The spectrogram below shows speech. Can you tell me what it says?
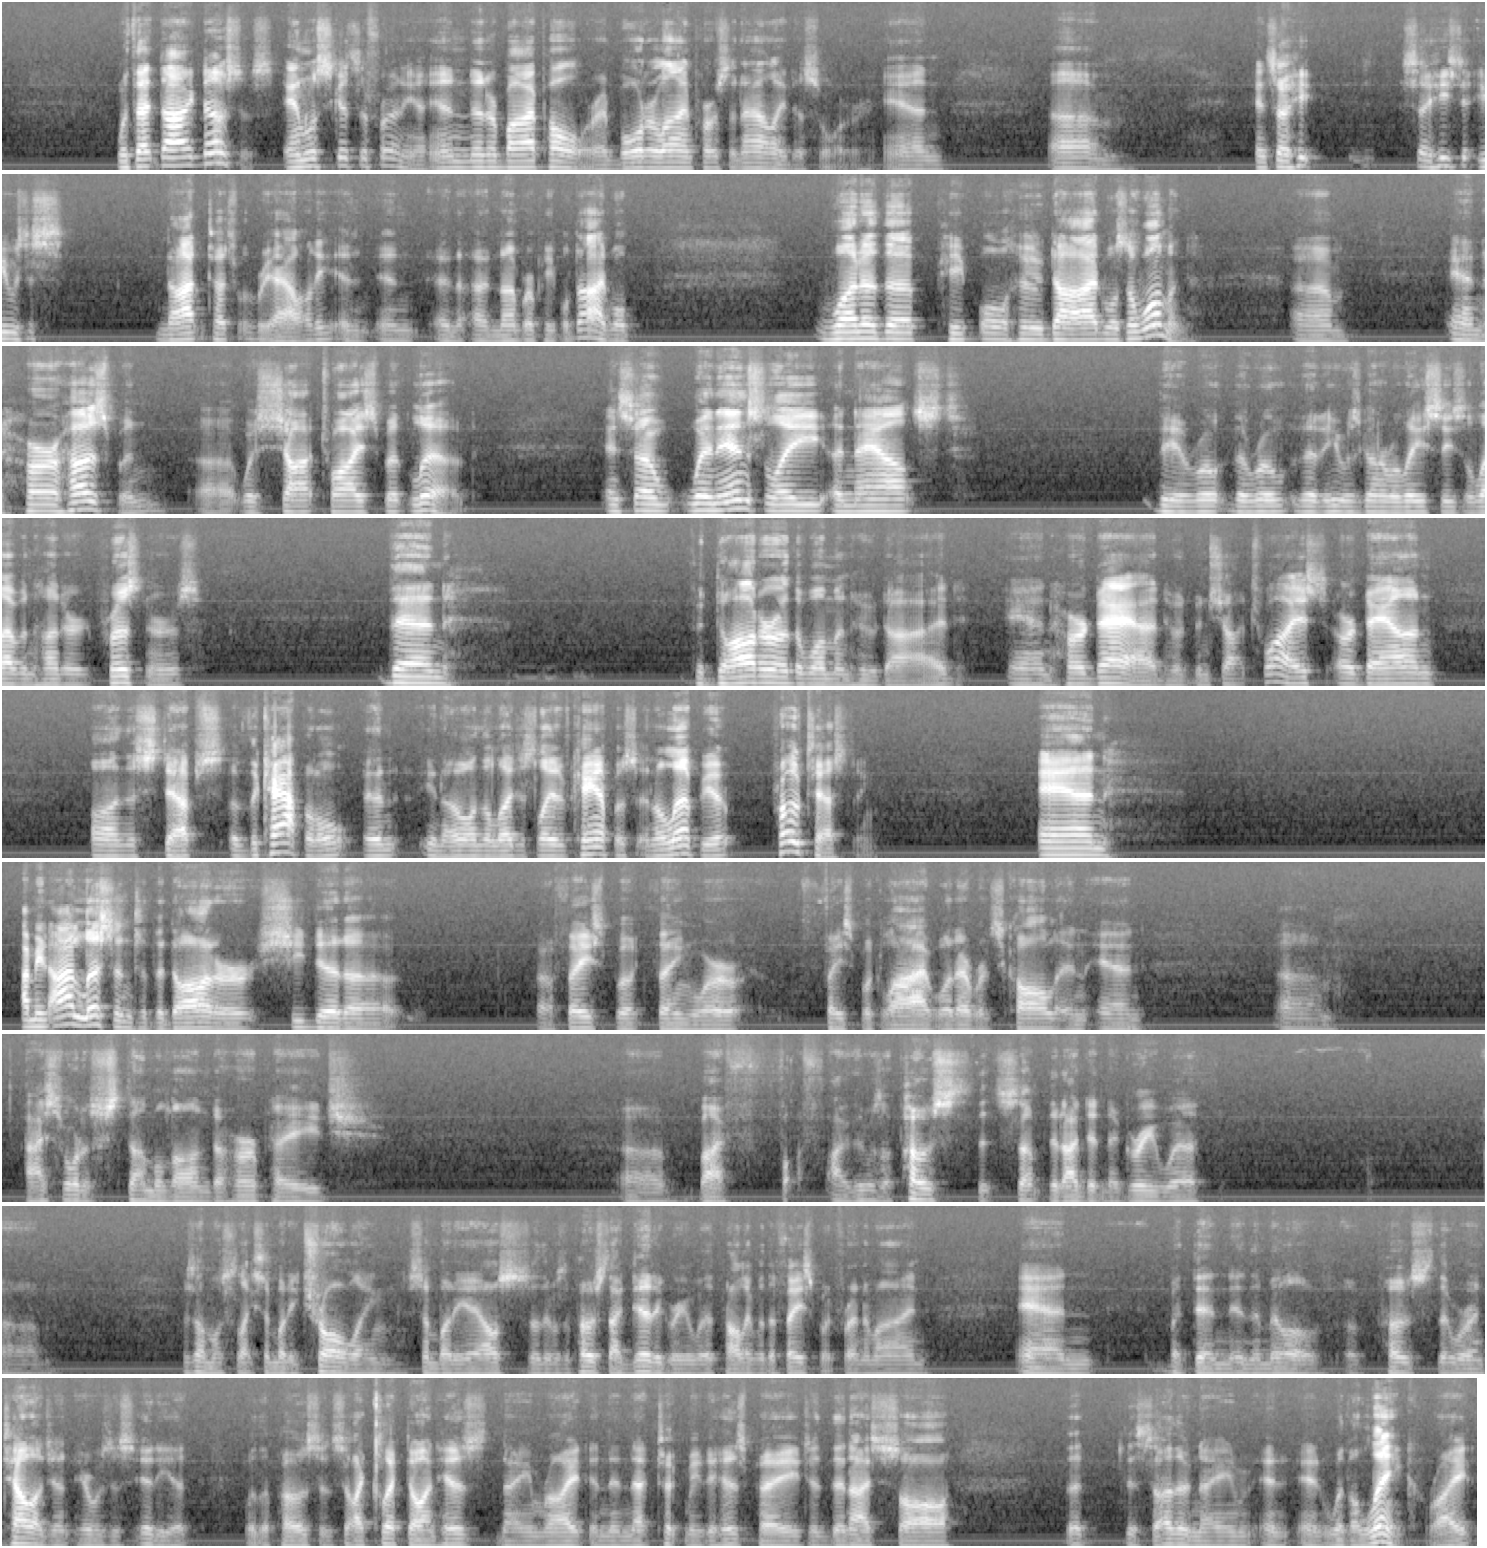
with that diagnosis and with schizophrenia and that are bipolar and borderline personality disorder and um, and so he so he's he was just not in touch with reality and, and, and a number of people died well one of the people who died was a woman. Um, and her husband uh, was shot twice but lived. And so when Inslee announced the, the, that he was going to release these 1,100 prisoners, then the daughter of the woman who died and her dad, who had been shot twice, are down on the steps of the Capitol and, you know, on the legislative campus in Olympia protesting. And I mean, I listened to the daughter. She did a, a Facebook thing where Facebook Live, whatever it's called, and and um, I sort of stumbled onto her page uh, by I, there was a post that some that I didn't agree with. Um, it was almost like somebody trolling somebody else. So there was a post I did agree with, probably with a Facebook friend of mine, and but then in the middle of, of posts that were intelligent, here was this idiot with a post, and so I clicked on his name right, and then that took me to his page, and then I saw that this other name and, and with a link right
